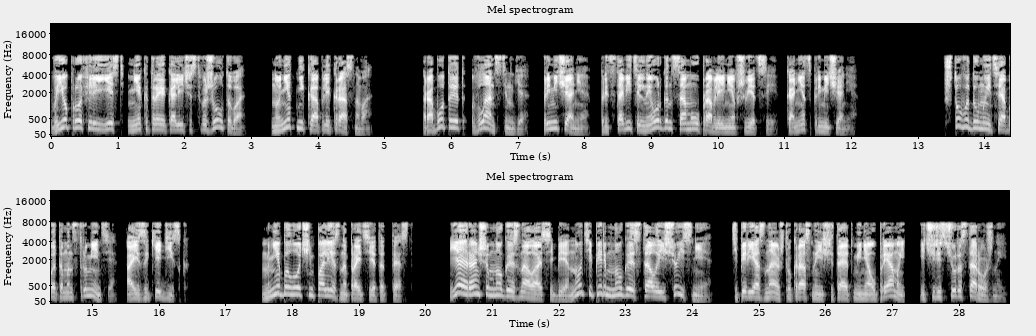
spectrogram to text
в ее профиле есть некоторое количество желтого, но нет ни капли красного. Работает в Ланстинге. Примечание. Представительный орган самоуправления в Швеции. Конец примечания. Что вы думаете об этом инструменте, о языке диск? Мне было очень полезно пройти этот тест. Я и раньше многое знала о себе, но теперь многое стало еще яснее. Теперь я знаю, что красные считают меня упрямой и чересчур осторожной.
